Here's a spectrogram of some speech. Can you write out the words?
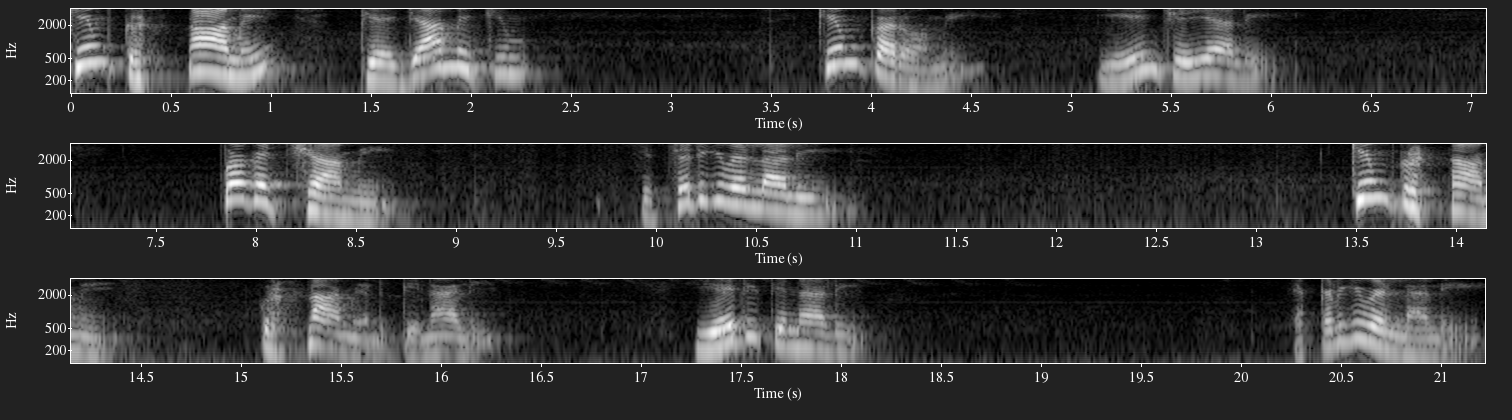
కిం గృహ్ణామి త్యజామి కిం? కిం కరోమి? ఏం చేయాలి? క్వ గచ్చామి? ఎచ్చటికి వెళ్ళాలి? కిం గృహ్ణామి గృహ్ణామి అని తినాలి. ఏది తినాలి? ఎక్కడికి వెళ్ళాలి?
